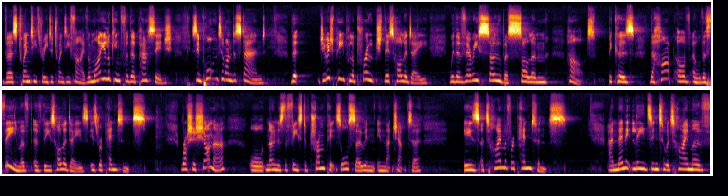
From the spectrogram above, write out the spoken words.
verse 23 to 25. And while you're looking for the passage, it's important to understand that Jewish people approach this holiday with a very sober, solemn heart because the heart of, or the theme of, of these holidays is repentance. Rosh Hashanah, or known as the Feast of Trumpets, also in, in that chapter, is a time of repentance. And then it leads into a time of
